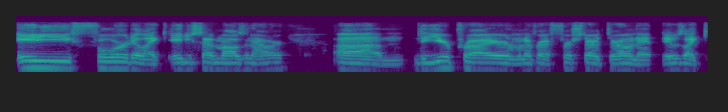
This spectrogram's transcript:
84 to like 87 miles an hour. Um, the year prior, and whenever I first started throwing it, it was like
